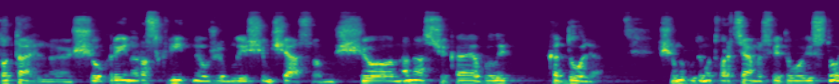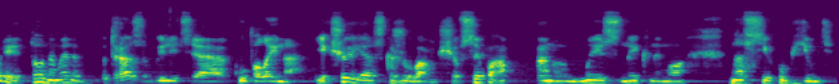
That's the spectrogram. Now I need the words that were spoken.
тотальною, що Україна розквітне вже ближчим часом, що на нас чекає велика доля, що ми будемо творцями світової історії, то на мене одразу виліться купа лайна. Якщо я скажу вам, що все погано, ми зникнемо, нас всіх уб'ють.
